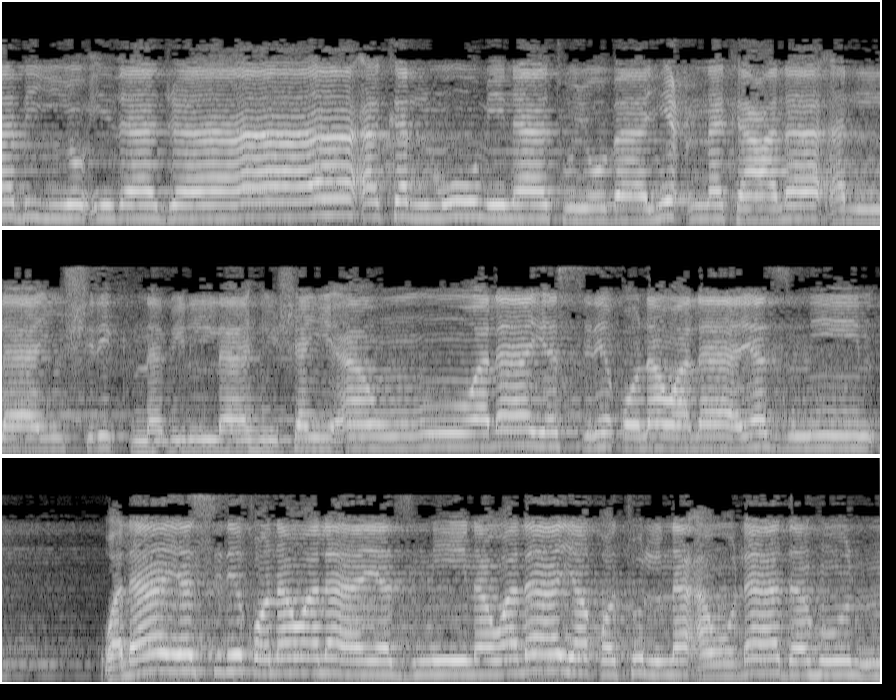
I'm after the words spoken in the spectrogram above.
النبي إذا جاءك المؤمنات يبايعنك على أن لا يشركن بالله شيئا ولا يسرقن ولا يزنين ولا يسرقن ولا يزنين ولا يقتلن أولادهن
